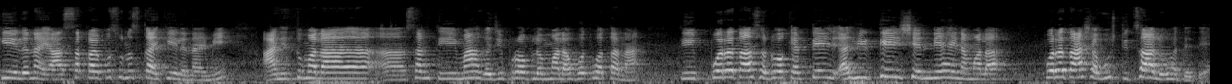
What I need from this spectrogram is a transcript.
केलं नाही. आज सकाळपासूनच काय केलं नाही मी. आणि तुम्हाला सांगते माग जी प्रॉब्लेम मला होत होता ना ती परत असं डोक्यात टे ही टेन्शनने आहे ना मला परत अशा गोष्टी चालू होत्या त्या.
